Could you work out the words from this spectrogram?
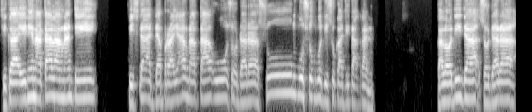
Jika ini Natalang nanti bisa ada perayaan Natal, oh, saudara sungguh-sungguh disukacitakan. Kalau tidak, saudara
